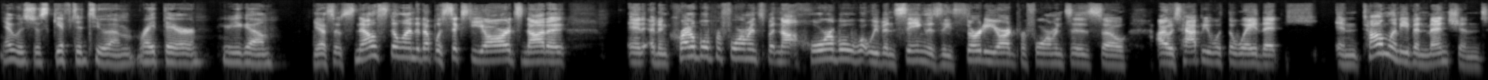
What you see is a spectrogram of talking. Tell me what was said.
It was just gifted to him right there. Here you go. Yeah, so Snell still ended up with 60 yards, not a an, an incredible performance, but not horrible. What we've been seeing is these 30 yard performances. So I was happy with the way that, he, and Tomlin even mentioned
